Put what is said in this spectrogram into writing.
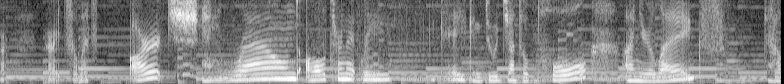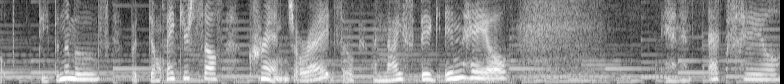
All right, so let's arch and round alternately. Okay, you can do a gentle pull on your legs to help deepen the moves, but don't make yourself cringe, all right? So a nice big inhale and an exhale.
